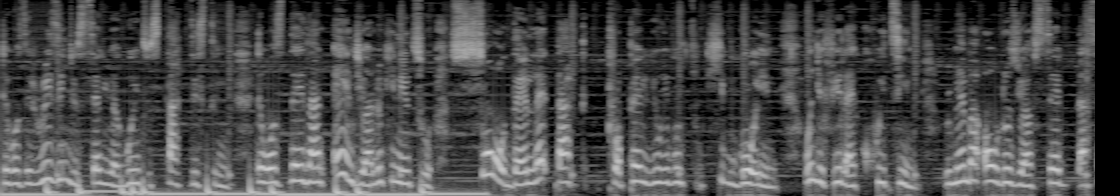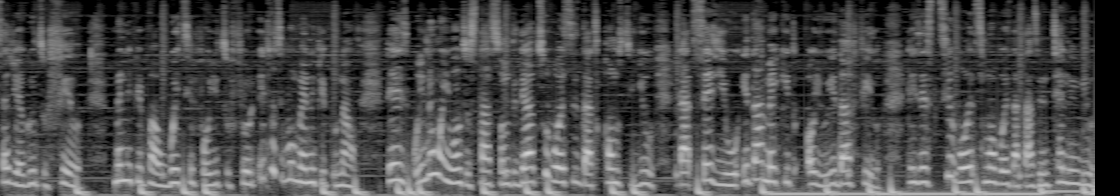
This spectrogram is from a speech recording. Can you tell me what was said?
there was a reason you said you are going to start this thing. There was there is an end you are looking into. So then let that propel you even to keep going. When you feel like quitting remember all those you have said that said you are going to fail. Many people are waiting for you to fail. It's not even many people now. There is you know when you want to start something there are two voices that comes to you that says you will either make it or you either fail. There's a still voice small voice that has been telling you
